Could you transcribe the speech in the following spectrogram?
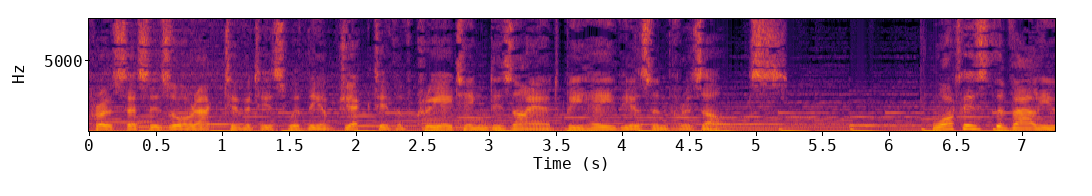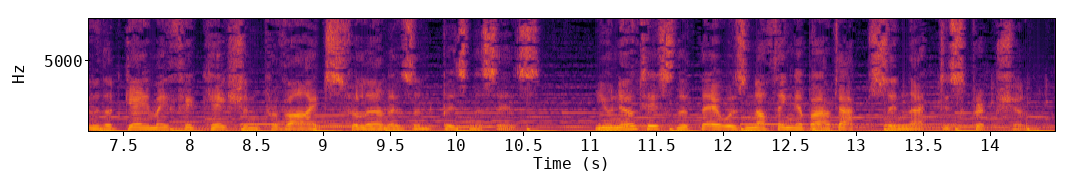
processes or activities with the objective of creating desired behaviors and results. What is the value that gamification provides for learners and businesses? You notice that there was nothing about apps in that description.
